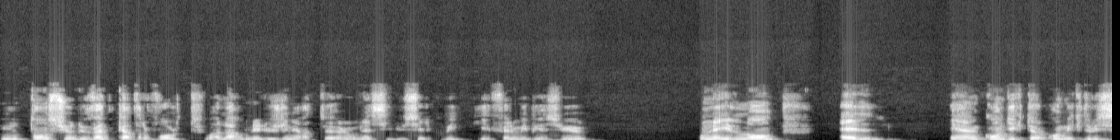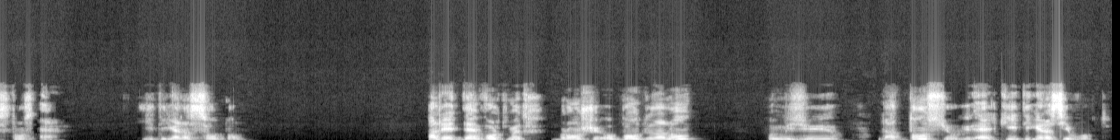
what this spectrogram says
une tension de 24 volts. Voilà, on est le générateur, on a ici le circuit qui est fermé bien sûr. On a une lampe L et un conducteur ohmique de résistance R qui est égal à 100 ohms. À l'aide d'un voltmètre branché au banc de la lampe, on mesure la tension UL qui est égale à 6 volts.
